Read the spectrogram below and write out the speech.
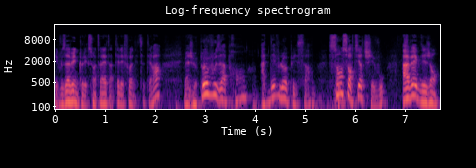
et que vous avez une collection Internet, un téléphone, etc., ben je peux vous apprendre à développer ça sans sortir de chez vous, avec des gens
